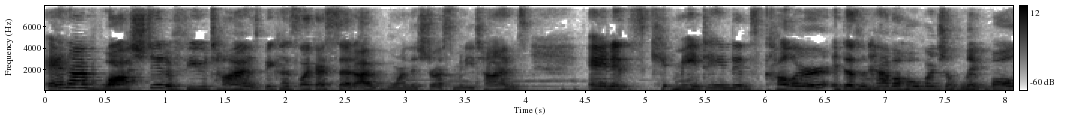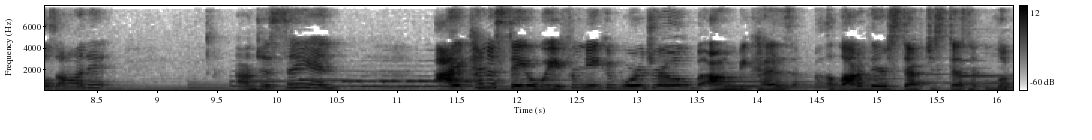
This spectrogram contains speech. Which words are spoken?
And I've washed it a few times because like I said, I've worn this dress many times and it's maintained its color. It doesn't have a whole bunch of lip balls on it. I'm just saying. I kind of stay away from Naked Wardrobe um, because a lot of their stuff just doesn't look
